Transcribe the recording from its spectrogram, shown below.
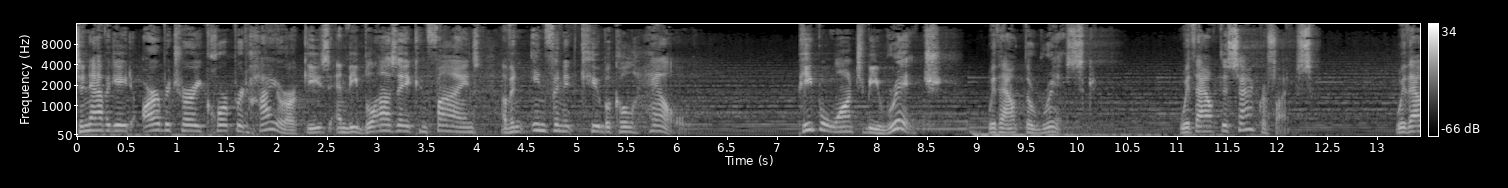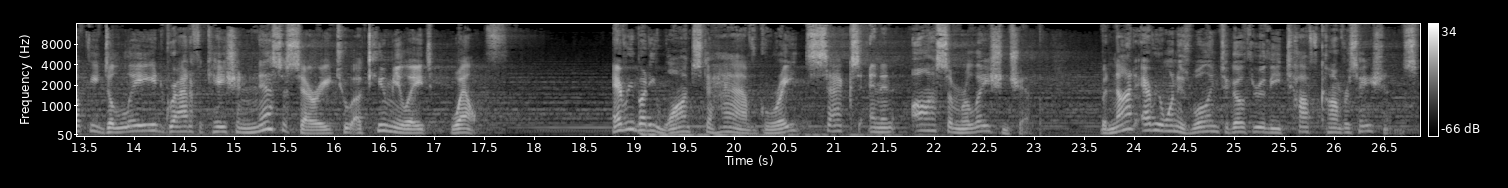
to navigate arbitrary corporate hierarchies and the blase confines of an infinite cubicle hell. People want to be rich without the risk, without the sacrifice, without the delayed gratification necessary to accumulate wealth. Everybody wants to have great sex and an awesome relationship, but not everyone is willing to go through the tough conversations,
